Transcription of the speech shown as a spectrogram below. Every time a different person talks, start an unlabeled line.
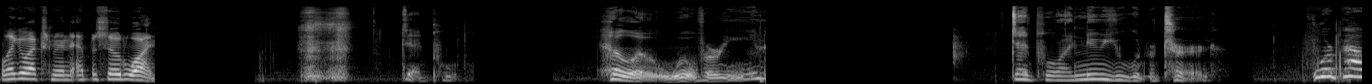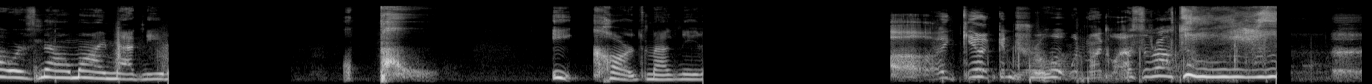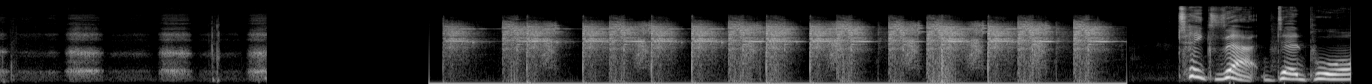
Lego X Men Episode 1 Deadpool. Hello, Wolverine. Deadpool, I knew you would return. Your power is now mine, Magneto. Eat cards, Magneto. Uh, I can't control it when my glasses are off. Take that, Deadpool.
